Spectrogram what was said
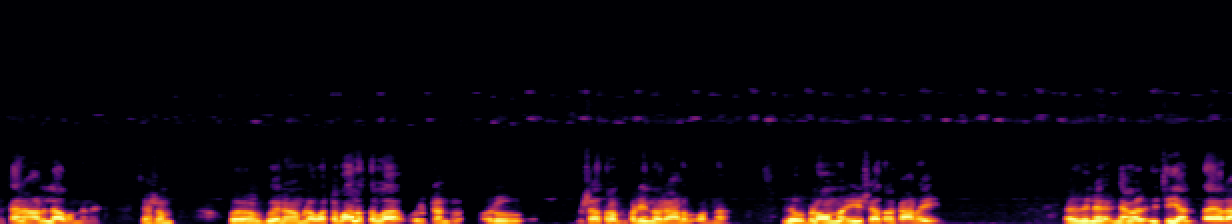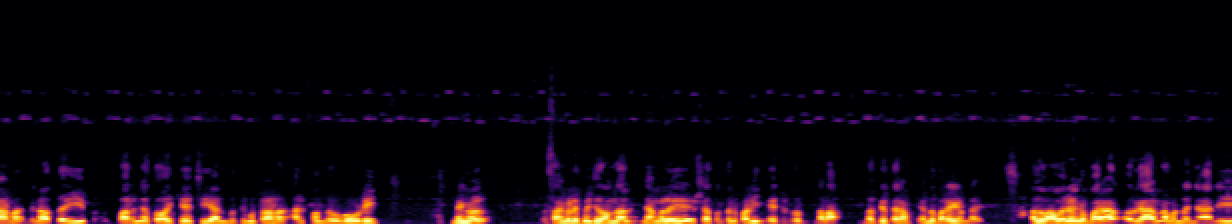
എടുക്കാൻ ആളില്ലാതെ വന്നതിന് ശേഷം പിന്നെ നമ്മുടെ ഒറ്റപ്പാലത്തുള്ള ഒരു ടെൻഡർ ഒരു ക്ഷേത്രം പണിയുന്ന ഒരാൾ വന്ന് ഇത് ഇവിടെ വന്ന് ഈ ക്ഷേത്രം കാണുകയും ഇതിന് ഞങ്ങൾ ചെയ്യാൻ തയ്യാറാണ്. ഇതിനകത്ത് ഈ പറഞ്ഞ തുകയ്ക്ക് ചെയ്യാൻ ബുദ്ധിമുട്ടാണ്. അല്പം തുക കൂടി നിങ്ങൾ സംഘടിപ്പിച്ച് തന്നാൽ ഞങ്ങൾ ഈ ക്ഷേത്രത്തിന് പണി ഏറ്റെടുത്ത് നട നടത്തിത്തരാം എന്ന് പറയുകയുണ്ടായി. അത് അവർ വരാൻ ഒരു കാരണമുണ്ട്. ഞാൻ ഈ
